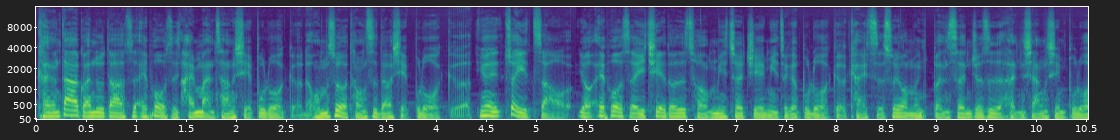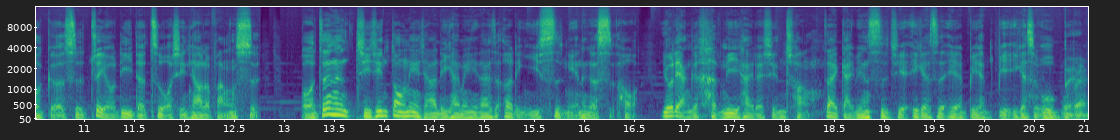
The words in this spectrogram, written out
可能大家关注到的是 AppWorks 还蛮常写部落格的。我们所有同事都要写部落格，因为最早有 Apple 的一切都是从 Mr. Jamie 这个部落格开始，所以我们本身就是很相信部落格是最有利的自我行销的方式。我真的起心动念想要离开媒体，但是二零一四年那个时候，有两个很厉害的新创在改变世界，一个是 Airbnb，一个是 Uber。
